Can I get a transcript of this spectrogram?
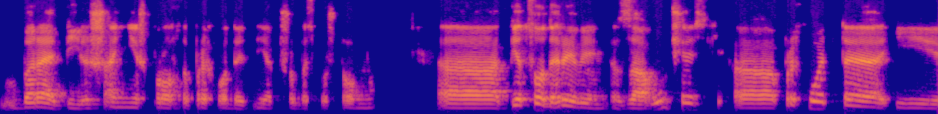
бере більше, ніж просто приходить, якщо безкоштовно. Е, 500 гривень за участь. Е, Приходьте і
